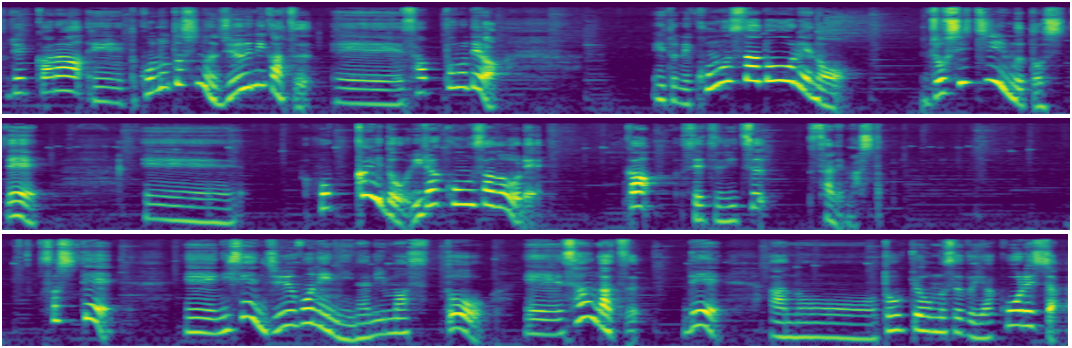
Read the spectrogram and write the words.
それから、えーと、この年の12月、えー、札幌では、えーとね、コンサドーレの女子チームとして、えー、北海道リラコンサドーレが設立されました。そして、えー、2015年になりますと、えー、3月で、あのー、東京を結ぶ夜行列車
